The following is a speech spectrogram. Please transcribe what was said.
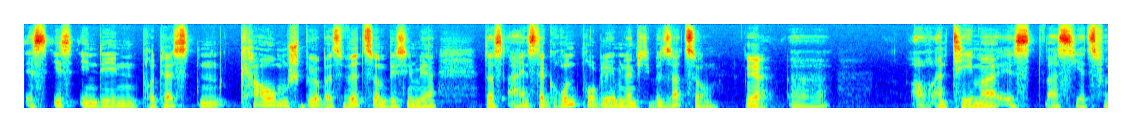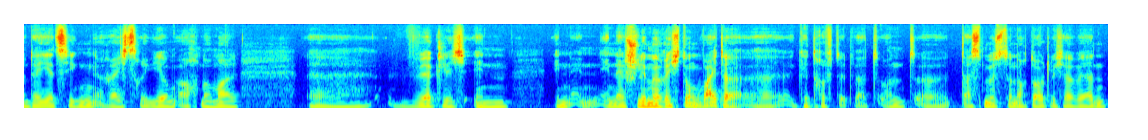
es ist in den Protesten kaum spürbar. Es wird so ein bisschen mehr, dass eins der Grundprobleme, nämlich die Besatzung, ja. äh, auch ein Thema ist, was jetzt von der jetzigen Rechtsregierung auch nochmal äh, wirklich in, in, in, in eine schlimme Richtung weiter äh, gedriftet wird. Und äh, das müsste noch deutlicher werden,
